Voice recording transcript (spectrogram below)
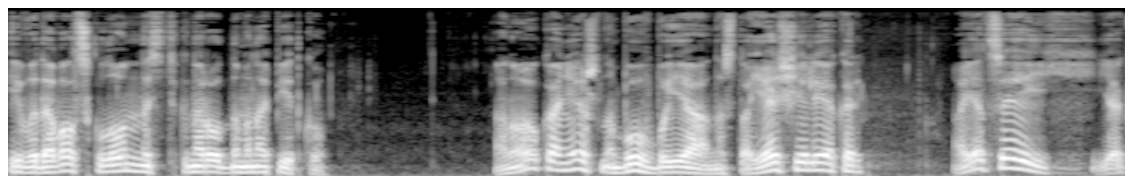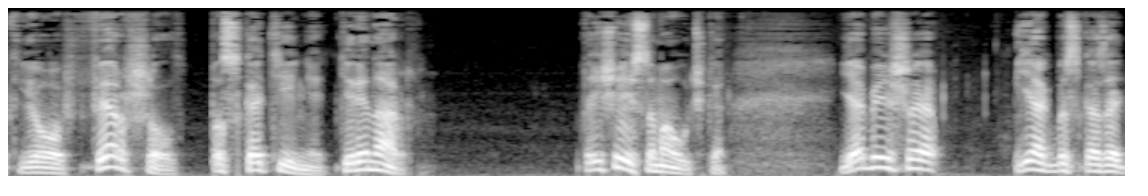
и выдавал склонность к народному напитку. Оно, конечно, був бы я настоящий лекарь, а я цей, як його, фершел по скотині, теренар, та ще й самоучка. Я більше, як би сказать,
